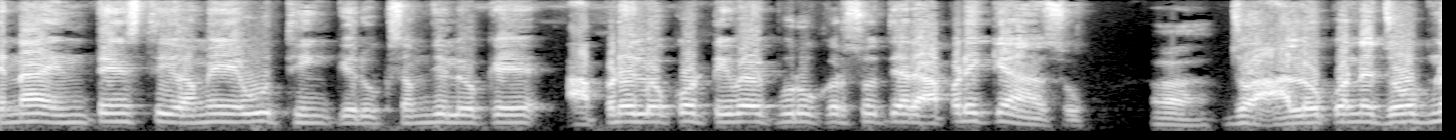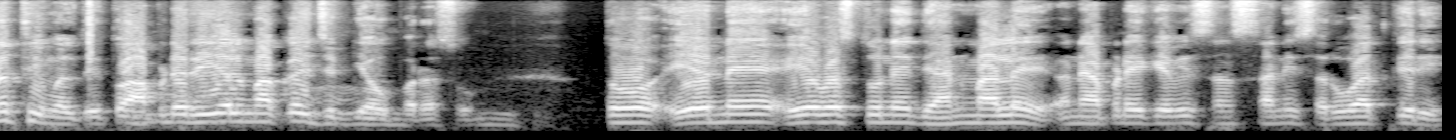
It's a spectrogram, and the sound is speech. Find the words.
એના ઇન્ટેન્સથી અમે એવું થિંક કર્યું કે સમજી લો કે આપણે લોકો ટીવાય પૂરું કરશું ત્યારે આપણે ક્યાં હશું? જો આ લોકોને જોબ નથી મળતી તો આપણે રિયલમાં કઈ જગ્યા ઉપર હશું? તો એને એ વસ્તુને ધ્યાનમાં લઈ અને આપણે એક એવી સંસ્થાની શરૂઆત કરી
